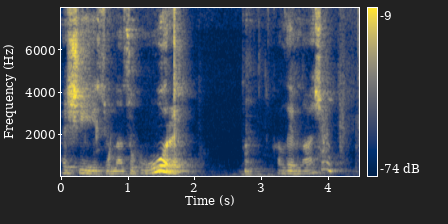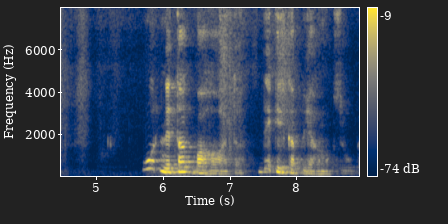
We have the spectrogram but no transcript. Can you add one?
А ще є у нас гори, але в нашій гор не так багато. Декілька плямок зробимо.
